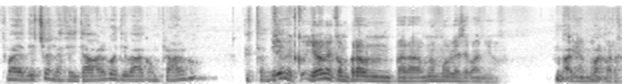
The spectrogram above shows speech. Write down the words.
tú me has dicho que necesitabas algo, te ibas a comprar algo estos Yo días. me, yo me he comprado un- para unos muebles de baño. Vale, bueno,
